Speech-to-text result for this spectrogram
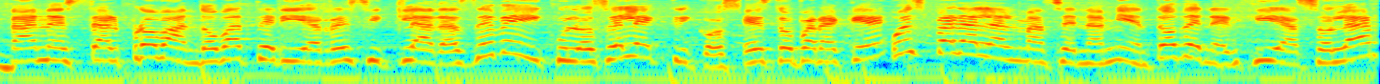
van a estar probando baterías recicladas de vehículos eléctricos. ¿Esto para qué? Pues para el almacenamiento de energía solar.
